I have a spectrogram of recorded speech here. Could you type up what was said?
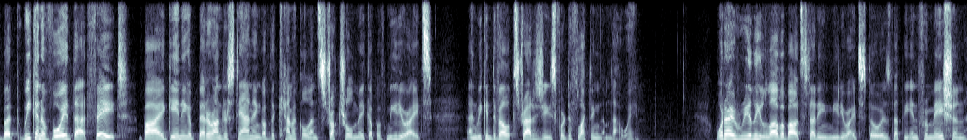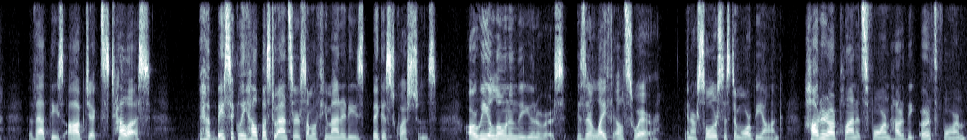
But we can avoid that fate by gaining a better understanding of the chemical and structural makeup of meteorites, and we can develop strategies for deflecting them that way. What I really love about studying meteorites, though, is that the information that these objects tell us basically help us to answer some of humanity's biggest questions. Are we alone in the universe? Is there life elsewhere, in our solar system or beyond? How did our planets form? How did the Earth form?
